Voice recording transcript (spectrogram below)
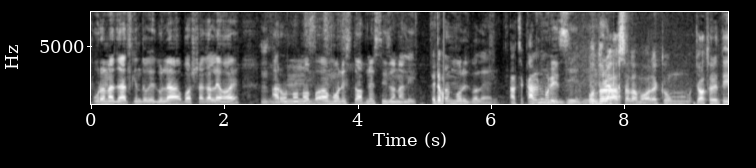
পুরানা জাত কিন্তু এগুলা বর্ষাকালে হয়। আর অন্য অন্য মরিচ তো আপনার সিজনালি এটা এটা মরিচ বলে আর আচ্ছা কারেন্ট মরিচ? বন্ধুরা আসসালামু আলাইকুম। যথারীতি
